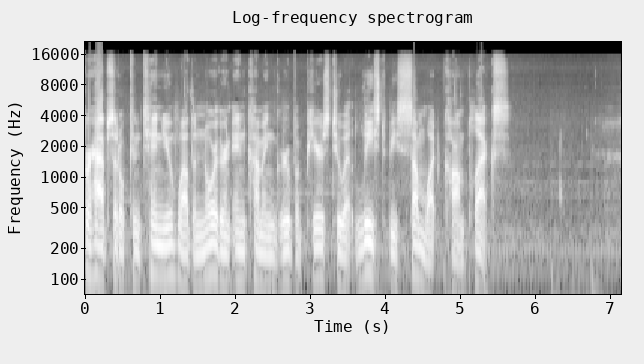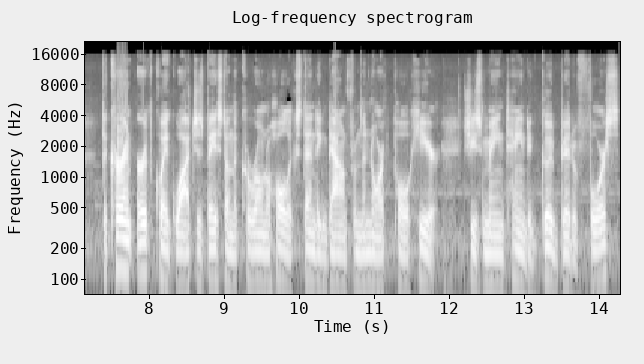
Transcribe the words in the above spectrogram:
Perhaps it'll continue while the northern incoming group appears to at least be somewhat complex. The current earthquake watch is based on the coronal hole extending down from the North Pole here. She's maintained a good bit of force,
